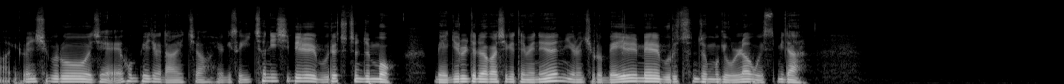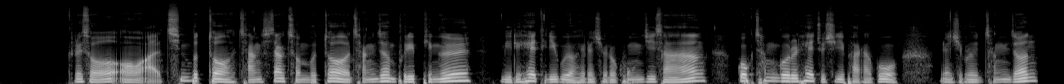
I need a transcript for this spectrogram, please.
어, 이런 식으로 이제 홈페이지가 나와 있죠. 여기서 2021 무료 추천 종목 메뉴를 들어가시게 되면은 이런 식으로 매일매일 무료 추천 종목이 올라오고 있습니다. 그래서 어, 아침부터 장 시작 전부터 장전 브리핑을 미리 해드리고요. 이런 식으로 공지사항 꼭 참고를 해주시기 바라고 이런 식으로 장전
